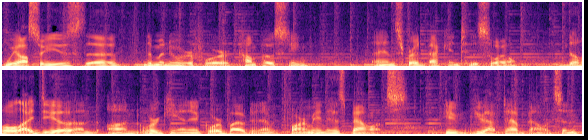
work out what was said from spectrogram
We also use the, the manure for composting and spread back into the soil. The whole idea on, on organic or biodynamic farming is balance. You, you have to have balance. And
